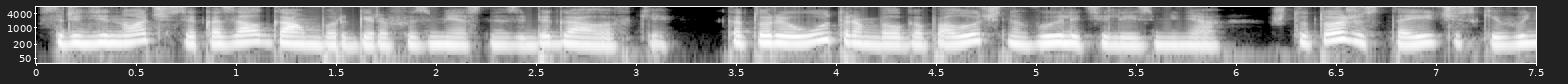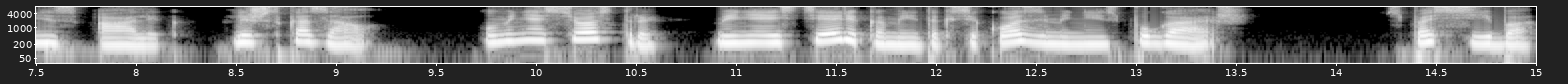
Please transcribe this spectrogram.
Среди ночи заказал гамбургеров из местной забегаловки, которые утром благополучно вылетели из меня, что тоже стоически вынес Алик. Лишь сказал. У меня сестры, меня истериками и токсикозами не испугаешь». «Спасибо»,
